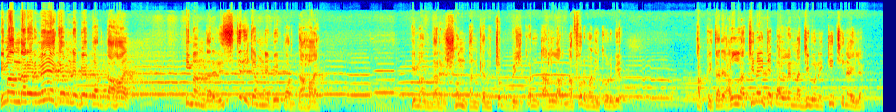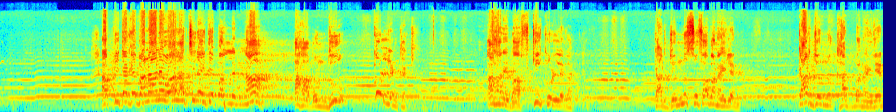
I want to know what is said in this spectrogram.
ইমানদারের মেয়ে কেমনে বেপর্দা হয়? ইমানদারের স্ত্রী কেমনে বেপর্দা হয়? ইমানদারের সন্তান কেন চব্বিশ ঘণ্টা আল্লাহর নাফরমানি করবে? আপনি তারে আল্লাহ চিনাইতে পারলেন না, জীবনে কি চিনাইলেন? আপনি তাকে বানানে ওয়ালা চিনাইতে পারলেন না। আহা বন্ধু, করলেনটা কি? আহারে বাপ, কি করলেন আপনি? কার জন্য সোফা বানাইলেন? কার জন্য খাট বানাইলেন?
